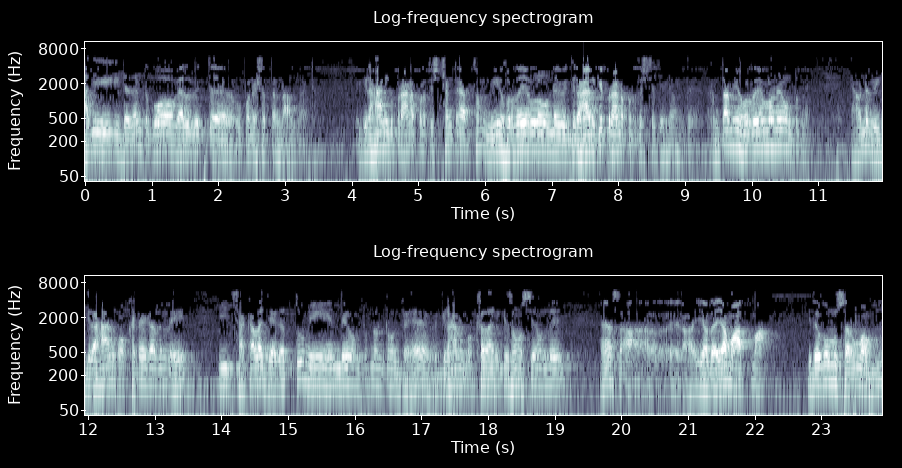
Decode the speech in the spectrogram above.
అది doesn't go well with Upanishad and all that విగ్రహానికి ప్రాణప్రతిష్ఠ అంటే అర్థం మీ హృదయంలో ఉండే విగ్రహానికి ప్రాణప్రతిష్ఠ చేయడం అంటే. అంతా మీ హృదయంలోనే ఉంటుంది. ఏమంటే విగ్రహానికి ఒక్కటే కాదండి ఈ సకల జగత్తు మీ ఏందే ఉంటుందంటుంటే విగ్రహానికి ఒక్కదానికి సమస్య ఉంది. ఆ, ఆత్మ ఇదగం సర్వం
